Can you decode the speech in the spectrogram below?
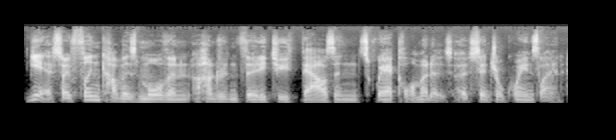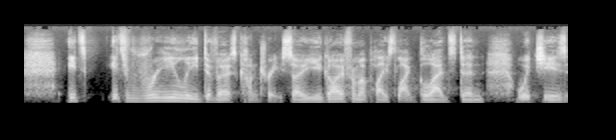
Yeah, so Flynn covers more than 132,000 square kilometres of central Queensland. It's it's really diverse country. So you go from a place like Gladstone, which is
